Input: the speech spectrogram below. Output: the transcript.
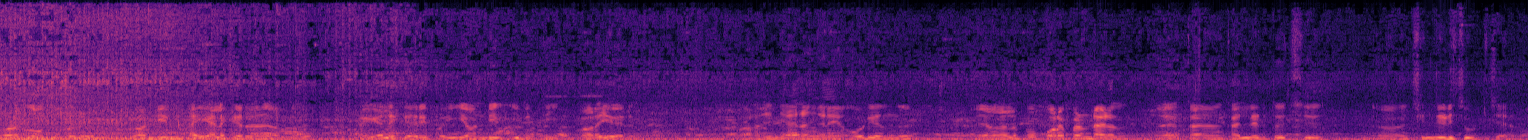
അവിടെ നോക്കിയപ്പോഴും വണ്ടിയിൽ നിന്ന് കയ്യാലെ കയറാനാണ് വന്നത്. കയ്യാലെ കയറി പയ്യെ വണ്ടി ഇരുത്തി പറയുമായിരുന്നു പറഞ്ഞ് ഞാനങ്ങനെ അങ്ങനെ ഓടി വന്ന് ഞങ്ങളിപ്പോൾ കുറേ പേരുണ്ടായിരുന്നു കല്ലെടുത്ത് വെച്ച് ചില്ലിടിച്ച് വിട്ടിച്ചായിരുന്നു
